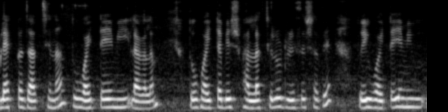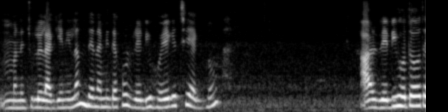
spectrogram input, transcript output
ব্ল্যাকটা যাচ্ছে না, তো হোয়াইটটাই আমি লাগালাম। তো হোয়াইটটা বেশ ভালো লাগছিল ড্রেসের সাথে। তো এই হোয়াইটটাই আমি মানে চুলে লাগিয়ে নিলাম। দেন আমি দেখো রেডি হয়ে গেছি একদম। আর রেডি হতে হতে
